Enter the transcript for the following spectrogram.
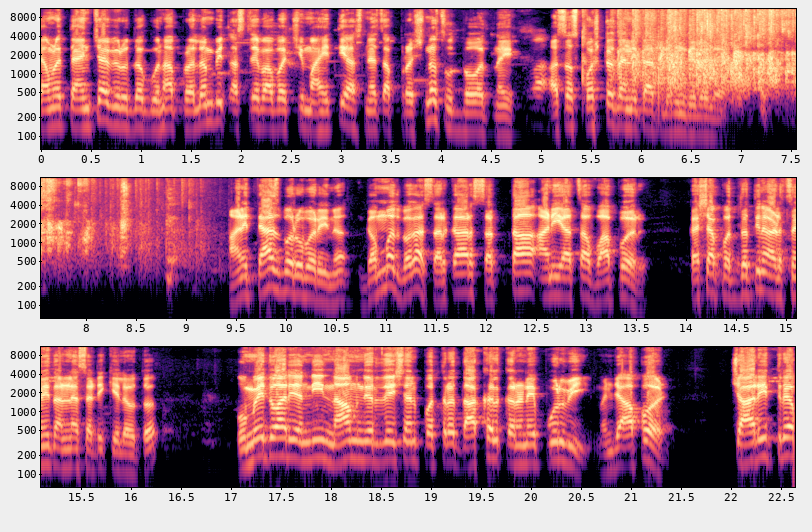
त्यामुळे त्यांच्या विरुद्ध गुन्हा प्रलंबित असल्याबाबतची माहिती असण्याचा प्रश्नच उद्भवत नाही असं स्पष्ट त्यांनी त्यात लिहून दिलेलं आहे. आणि त्याचबरोबरीनं गंमत बघा सरकार सत्ता आणि याचा वापर कशा पद्धतीने अडचणीत आणण्यासाठी केलं होतं? उमेदवार यांनी नामनिर्देशन पत्र दाखल करण्यापूर्वी म्हणजे आपण चारित्र्य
